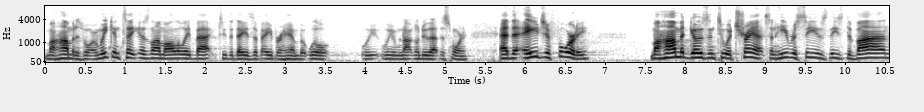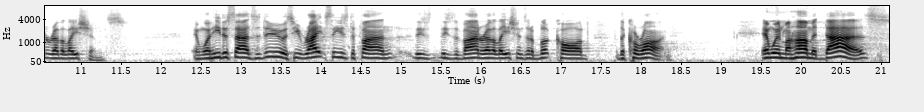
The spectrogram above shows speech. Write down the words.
Muhammad is born. And we can take Islam all the way back to the days of Abraham, but we'll, we, we're not going to do that this morning. At the age of 40, Muhammad goes into a trance and he receives these divine revelations. And what he decides to do is he writes these divine, these, these divine revelations in a book called the Quran. And when Muhammad dies,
